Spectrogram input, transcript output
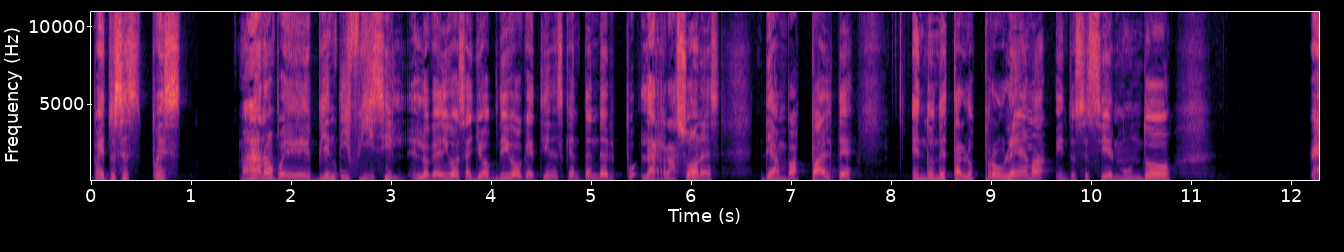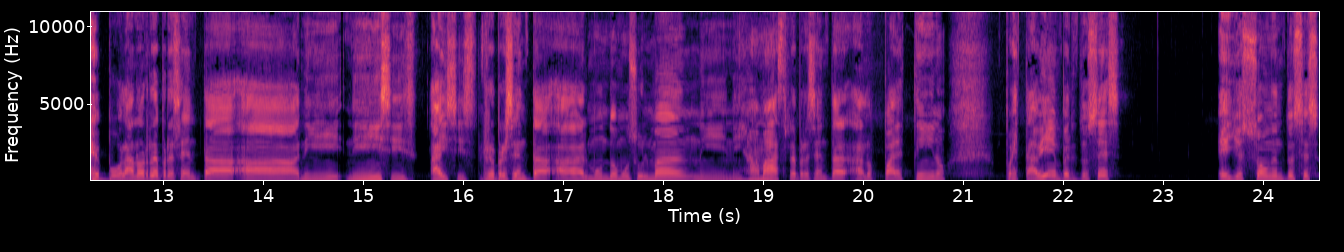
pues entonces, pues, mano, pues es bien difícil. Es lo que digo. O sea, yo digo que tienes que entender las razones de ambas partes, en dónde están los problemas. Entonces, si el mundo Hezbollah no representa a ni, ni ISIS, ISIS representa al mundo musulmán, ni, ni Hamas representa a los palestinos, pues está bien, pero entonces ellos son entonces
